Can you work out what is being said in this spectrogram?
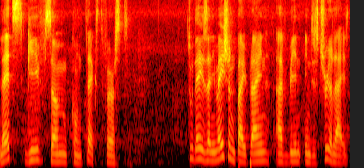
Let's give some context first. Today's animation pipeline have been industrialized.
